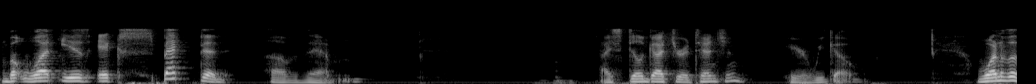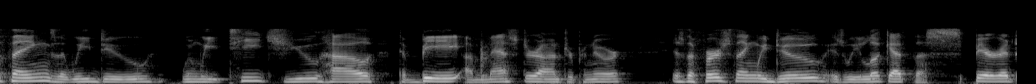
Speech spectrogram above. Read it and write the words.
but what is expected of them. I still got your attention? Here we go. One of the things that we do when we teach you how to be a master entrepreneur is the first thing we do is we look at the spirit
